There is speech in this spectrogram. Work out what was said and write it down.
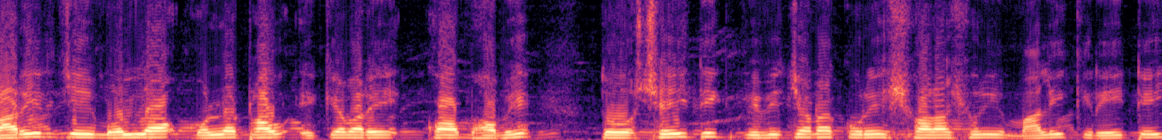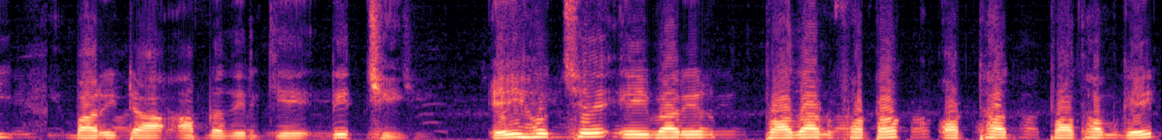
বাড়ির যে মূল্য, মূল্যটাও একেবারে কম হবে। তো সেই দিক বিবেচনা করে সরাসরি মালিক রেটেই বাড়িটা আপনাদেরকে দিচ্ছি। এই হচ্ছে এই বাড়ির প্রধান ফটক, অর্থাৎ প্রথম গেট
